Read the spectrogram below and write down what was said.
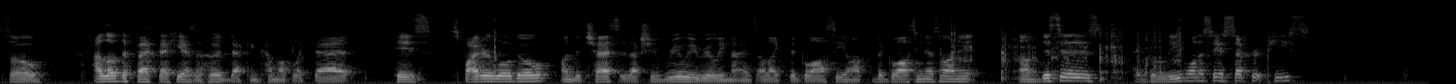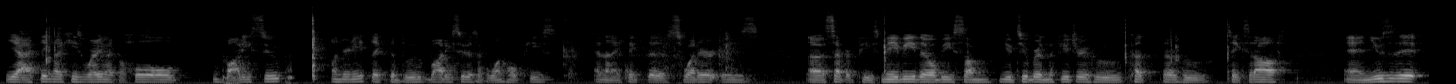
So I love the fact that he has a hood that can come up like that. His spider logo on the chest is actually really really nice. I like the glossy on the glossiness on it. Um, this is I believe want to say a separate piece. Yeah, I think like he's wearing like a whole bodysuit underneath. Like the blue bodysuit is like one whole piece, and then I think the sweater is a separate piece. Maybe there'll be some YouTuber in the future who cut or who takes it off and uses it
